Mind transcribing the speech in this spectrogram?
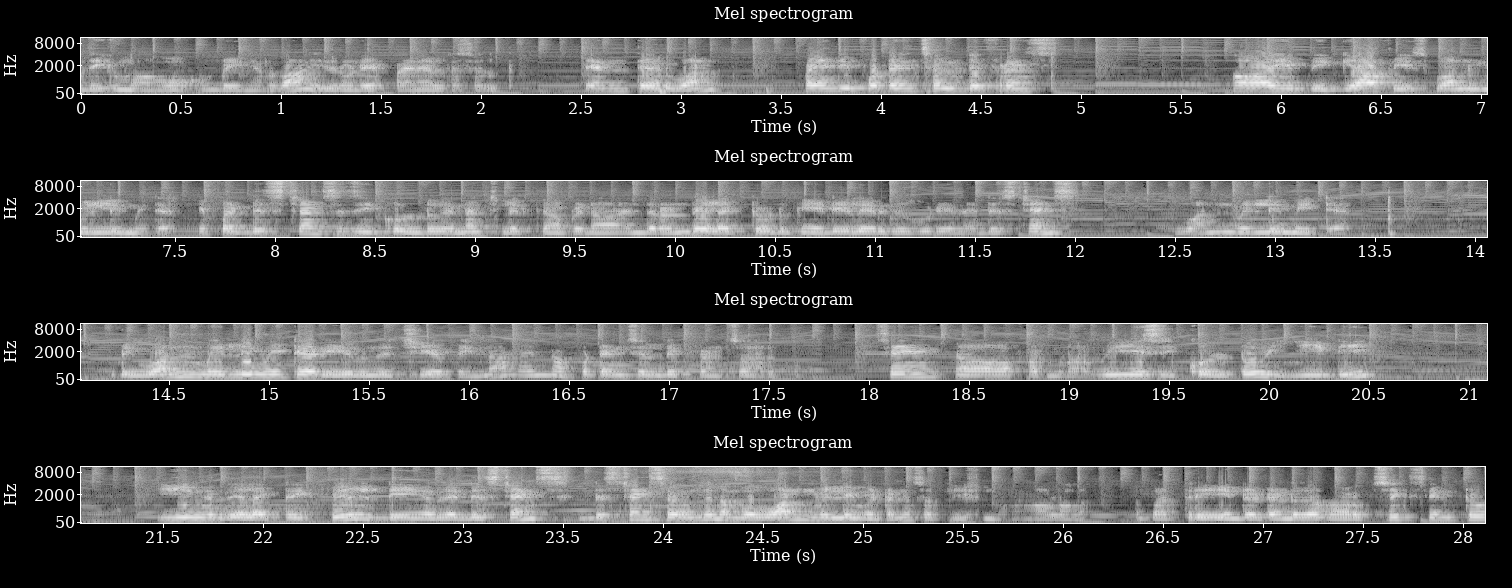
அதிகமாகும் அப்படிங்கிறது தான் இதனுடைய final result then third one find the potential difference if the gap is one millimetre இப்போ டிஸ்டன்ஸ் இஸ் ஈக்குவல் டு என்ன சொல்லியிருக்கேன் அப்படின்னா இந்த ரெண்டு எலக்ட்ரோடுக்கும் இடையில இருக்கக்கூடிய இந்த டிஸ்டன்ஸ் ஒன் மில்லிமீட்டர் இப்படி ஒன் மில்லிமீட்டர் இருந்துச்சு அப்படின்னா என்ன பொட்டென்ஷியல் டிஃப்ரென்ஸாக இருக்கும்? Same formula V is equal to E D இங்கிறது எலக்ட்ரிக் ஃபீல்ட் டிங்கிறது டிஸ்டன்ஸ் டிஸ்டன்ஸை வந்து நம்ம ஒன் மில்லிமீட்டர்னு சப்ஸ்டியூஷன் பண்ணணும் அவ்வளோதான் இப்போ த்ரீ இன்ட்டு டென் பவர் ஆஃப் சிக்ஸ் இன்ட்டு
